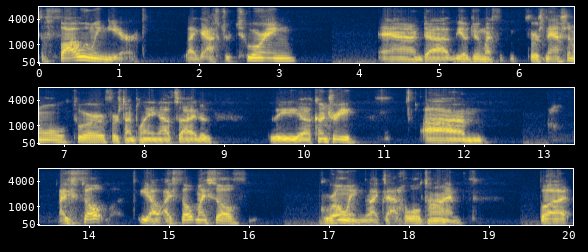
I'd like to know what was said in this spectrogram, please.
the following year, like after touring and uh, you know doing my first national tour, first time playing outside of the uh, country. Um, I felt, you know, I felt myself growing like that whole time, but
